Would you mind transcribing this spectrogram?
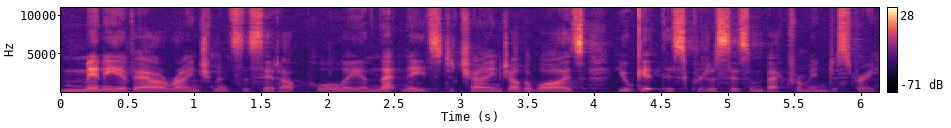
Many of our arrangements are set up poorly, and that needs to change. Otherwise, you'll get this criticism back from industry.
